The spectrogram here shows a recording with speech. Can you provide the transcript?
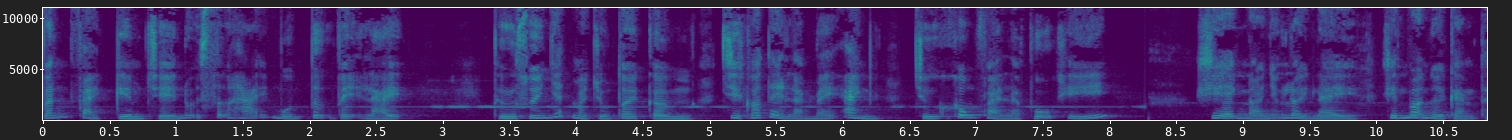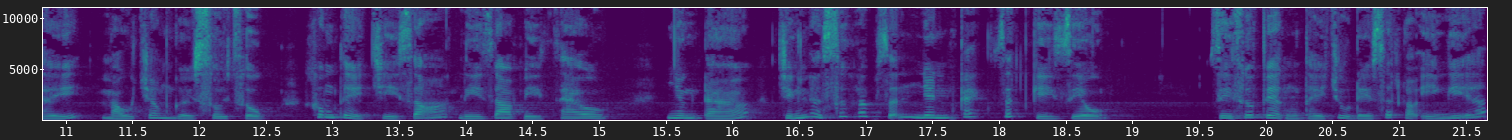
vẫn phải kiềm chế nỗi sợ hãi muốn tự vệ lại. Thứ duy nhất mà chúng tôi cầm chỉ có thể là máy ảnh chứ không phải là vũ khí Khi anh nói những lời này khiến mọi người cảm thấy máu trong người sôi sục Không thể chỉ rõ lý do vì sao nhưng đó chính là sức hấp dẫn nhân cách rất kỳ diệu. Dì giúp việc thấy chủ đề rất có ý nghĩa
